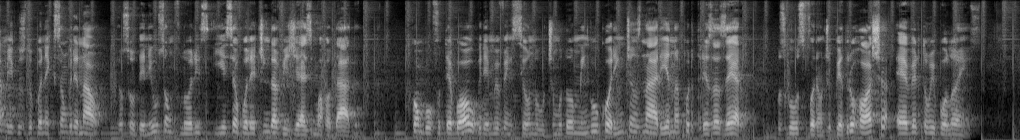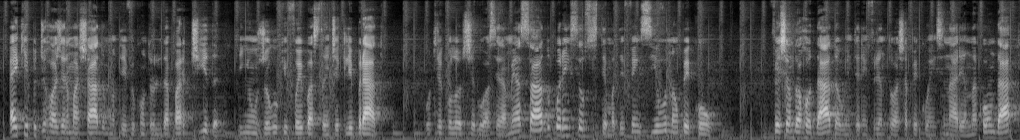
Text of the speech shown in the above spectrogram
amigos do Conexão Grenal. Eu sou Denilson Flores e esse é o boletim da vigésima rodada. Com bom futebol, o Grêmio venceu no último domingo o Corinthians na Arena por 3 a 0. Os gols foram de Pedro Rocha, Everton e Bolanhos. A equipe de Roger Machado manteve o controle da partida em um jogo que foi bastante equilibrado. O tricolor chegou a ser ameaçado, porém seu sistema defensivo não pecou. Fechando a rodada, o Inter enfrentou a Chapecoense na Arena Condá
